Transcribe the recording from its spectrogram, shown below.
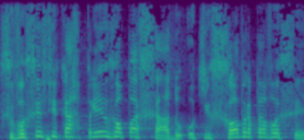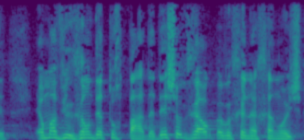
Se você ficar preso ao passado, o que sobra para você é uma visão deturpada. Deixa eu dizer algo para você nessa noite.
